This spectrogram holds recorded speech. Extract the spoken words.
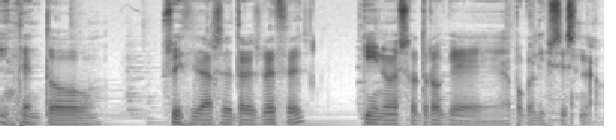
intentó suicidarse tres veces y no es otro que Apocalipsis Now.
